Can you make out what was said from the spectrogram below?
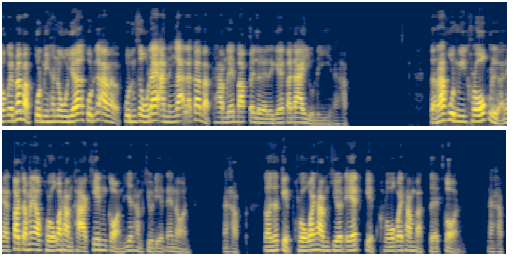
ยกเว้นว่าแบบคุณมีธนูเยอะ คุณก็เอาแบบกุนซูได้อันนึงละ แล้วก็แบบทำเลดบัฟไปเลยอะไรเงี้ยก็ได้อยู่ดีนะครับ แต่ถ้าคุณมีโครกเหลือเนี่ย ก็จะไม่เอาโครกมาทำคาเคนก่อนที่จะทำ QSS แน่นอนนะครับ เราจะเก็บโครกไว้ทำ QSS เก็บโครกไว้ทำบัตเติร์ดก่อนนะครับ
